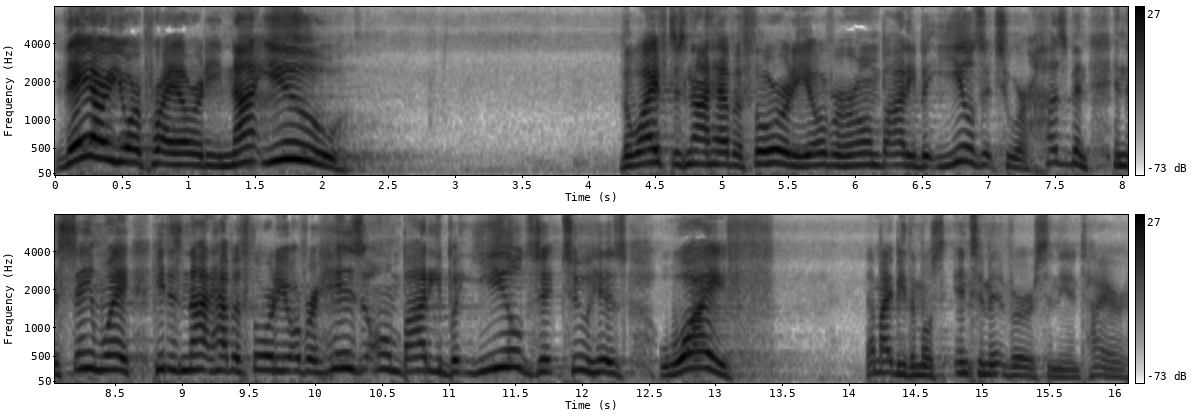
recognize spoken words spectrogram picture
They are your priority, not you. The wife does not have authority over her own body, but yields it to her husband. In the same way, he does not have authority over his own body, but yields it to his wife. That might be the most intimate verse in the entire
